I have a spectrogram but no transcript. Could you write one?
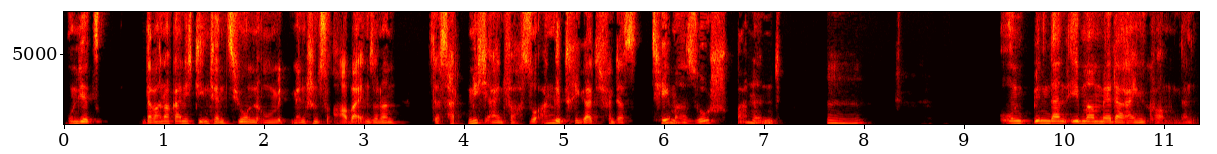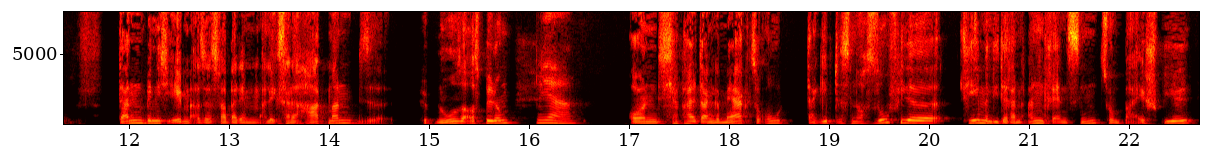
Und jetzt, da war noch gar nicht die Intention, um mit Menschen zu arbeiten, sondern das hat mich einfach so angetriggert. Ich fand das Thema so spannend. Mhm. Und bin dann immer mehr da reingekommen. Dann, dann bin ich eben, also das war bei dem Alexander Hartmann, diese Hypnoseausbildung. Ja. Und ich habe halt dann gemerkt, so, oh, da gibt es noch so viele Themen, die daran angrenzen, zum Beispiel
